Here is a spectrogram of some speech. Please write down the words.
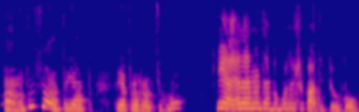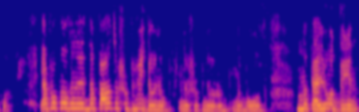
А, ну то все, то я, то я програв цю гру. Ні, я зараз тебе буду чекати півроку. Я покладу на паузу, щоб відео не щоб не, не було на 5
